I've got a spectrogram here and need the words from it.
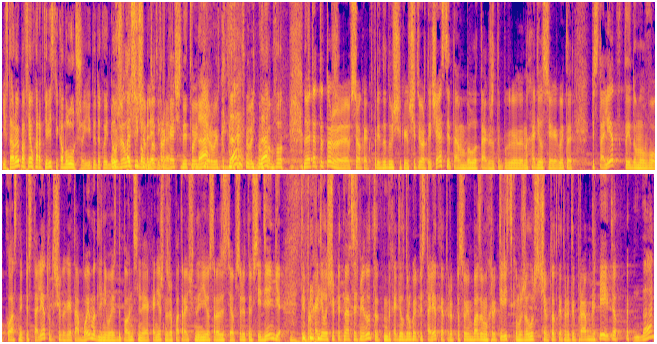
И второй по всем характеристикам лучше. И ты такой, ну, Уже лучше, спасибо, чем блядь, тот игра. прокачанный твой Да, первый. да, Блин, да. бабло. Но это, это тоже все как в предыдущей, как в четвертой части. Там было так же. Ты э, находил себе какой-то пистолет, ты думал, во, классный пистолет, тут еще какая-то обойма для него есть дополнительная. Я, конечно же, потрачу на нее сразу себе абсолютно все деньги. Ты проходил еще 15 минут, ты находил другой пистолет, который по своим базовым характеристикам уже лучше, чем тот, который ты проапгрейдил. Да?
